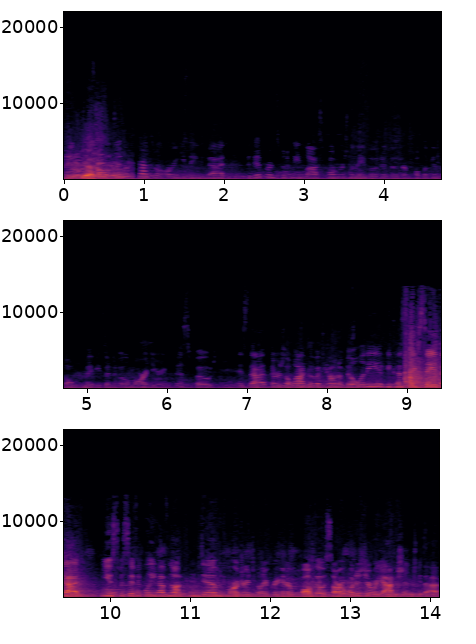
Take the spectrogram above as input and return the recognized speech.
Yes. Democrats are arguing that the difference between last Congress when they voted those Republicans off committees and Omar during this vote is that there's a lack of accountability because they say that you specifically have not condemned Marjorie Taylor Greene or Paul Gosar. What is your reaction to that?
